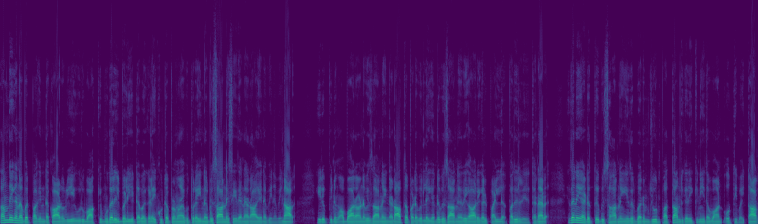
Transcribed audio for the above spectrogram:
சந்தேக நபர் பகிர்ந்த காணொலியை உருவாக்கி முதலில் வெளியிட்டவர்களை குற்றப்புலனாய்வுத் துறையினர் விசாரணை செய்தனரா என வினவினார். இருப்பினும் அவ்வாறான விசாரணை நடாத்தப்படவில்லை என்று விசாரணை அதிகாரிகள் பல்ல பதிலளித்தனர். இதனை அடுத்து விசாரணை எதிர்வரும் ஜூன் பத்தாம் தேதிக்கு நீதவான் ஒத்திவைத்தார்.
